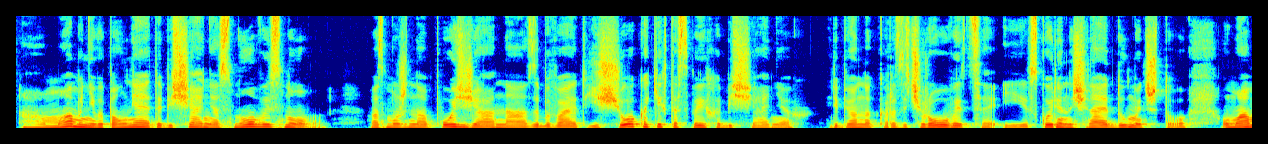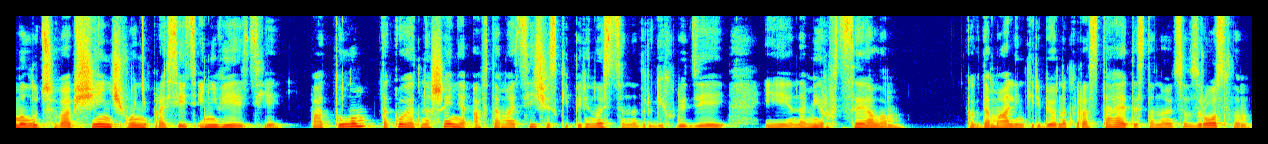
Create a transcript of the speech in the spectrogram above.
А мама не выполняет обещания снова и снова. Возможно, позже она забывает еще о каких-то своих обещаниях. Ребенок разочаровывается и вскоре начинает думать, что у мамы лучше вообще ничего не просить и не верить ей. Потом такое отношение автоматически переносится на других людей и на мир в целом. Когда маленький ребенок вырастает и становится взрослым,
